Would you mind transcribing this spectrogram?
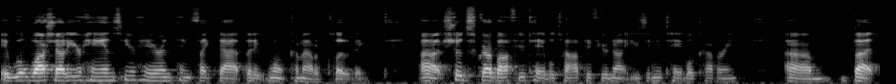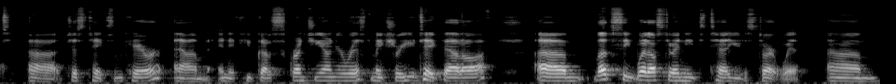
It will wash out of your hands and your hair and things like that, but it won't come out of clothing. Uh, should scrub off your tabletop if you're not using a table covering. Um, but uh, just take some care. Um, and if you've got a scrunchie on your wrist, make sure you take that off. Um, let's see, what else do I need to tell you to start with? Um,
